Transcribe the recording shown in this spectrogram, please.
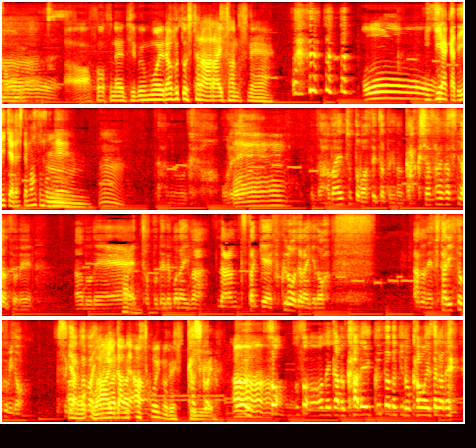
ああ、そうですね。自分も選ぶとしたら新井さんですね。おー。賑やかでいいキャラしてますもんね。うん。うん。あの俺名前ちょっと忘れちゃったけど、学者さんが好きなんですよね。あのね、はい。ちょっと出てこない今。なんつったっけ、フクロウじゃないけど、あのね、二人一組の、すげえ頭いい。わ我々は賢いのですっていう。賢い。うん、そう、そのね、あの、カレー食った時の可愛さがね、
